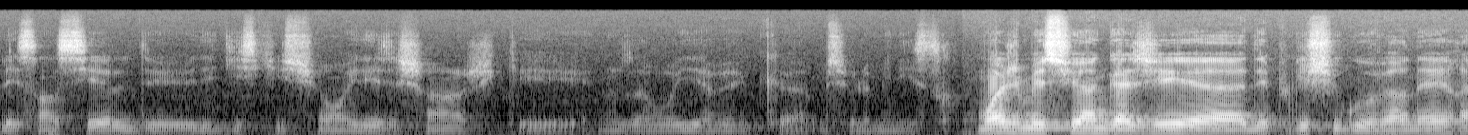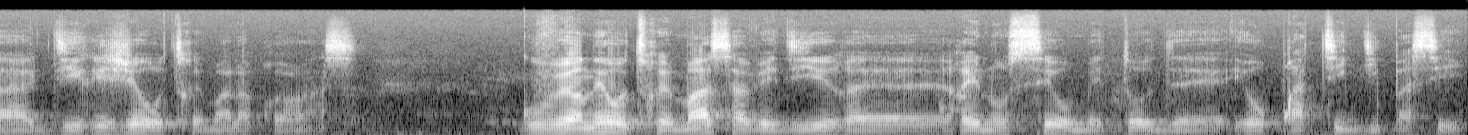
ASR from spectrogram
l'essentiel des, discussions et des échanges que nous avons eu avec euh, Monsieur le ministre. Moi, je me suis engagé, euh, depuis que je suis gouverneur, à diriger autrement la province. Gouverner autrement, ça veut dire renoncer aux méthodes et aux pratiques du passé.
